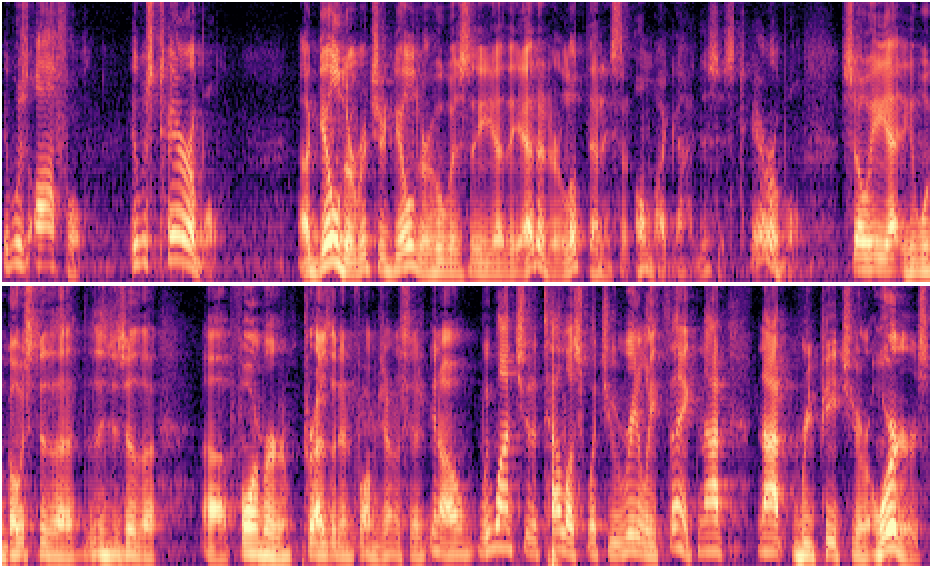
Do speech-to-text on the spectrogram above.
It was awful. It was terrible. Uh, Gilder, Richard Gilder, who was the uh, the editor, looked at it and said, "Oh my God, this is terrible." So he he goes to the to the uh, former president, former general, says, "You know, we want you to tell us what you really think, not not repeat your orders."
